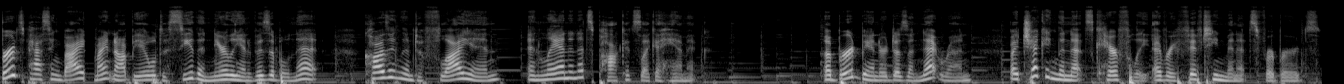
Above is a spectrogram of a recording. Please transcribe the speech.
Birds passing by might not be able to see the nearly invisible net, causing them to fly in and land in its pockets like a hammock. A bird bander does a net run by checking the nets carefully every 15 minutes for birds.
